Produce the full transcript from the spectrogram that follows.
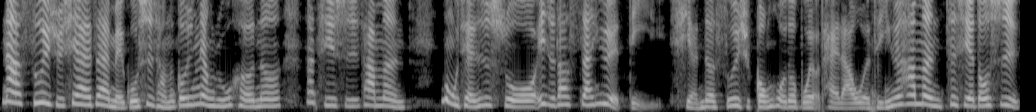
那 Switch 现在在美国市场的供应量如何呢？那其实他们目前是说，一直到三月底前的 Switch 供货都不会有太大问题，因为他们这些都是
